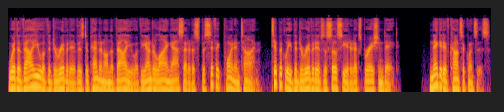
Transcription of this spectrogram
where the value of the derivative is dependent on the value of the underlying asset at a specific point in time, typically the derivative's associated expiration date. Negative consequences.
